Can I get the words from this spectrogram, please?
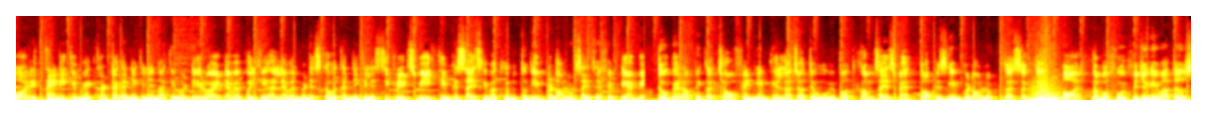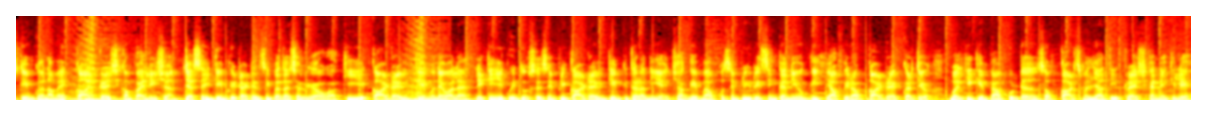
और इतना ही नहीं गेम में इकट्ठा करने के लिए न केवल डेरो आइटम है, बल्कि हर लेवल में डिस्कवर करने के लिए सीक्रेट्स भी। है गेम के साइज़ की बात करूँ तो गेम का डाउनलोड साइज़ है फिफ्टी एम तो अगर आप एक अच्छा ऑफलाइन गेम खेलना चाहते हो, वो भी बहुत कम साइज़ में है तो आप इस गेम को डाउनलोड कर सकते हो। और नंबर फोर पे जो गेम आता है, उस गेम का नाम है कार क्रैश कंपाइलेशन जैसे ही गेम के टाइटल से पता चल गया होगा कि ये कार ड्राइविंग गेम होने वाला है, लेकिन ये कोई दूसरे सिंपली कार ड्राइविंग गेम की तरह नहीं है, जहाँ गेम में आपको सिंपली रेसिंग करनी होगी या फिर आप कार ड्राइव करते हो, बल्कि गेम में आपको डजन ऑफ़ कार्ड्स मिल जाती है क्रैश करने के लिए।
